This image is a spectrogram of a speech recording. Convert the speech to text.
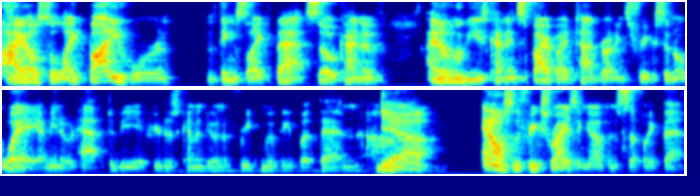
I also like body horror and things like that. So kind of I know the movie is kind of inspired by Tod Browning's Freaks in a way. I mean, it would have to be if you're just kind of doing a freak movie, but then um, yeah, and also the freaks rising up and stuff like that.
